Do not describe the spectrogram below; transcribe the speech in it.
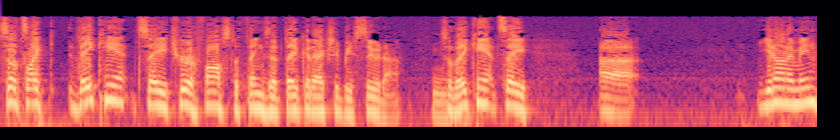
So it's like they can't say true or false to things that they could actually be sued on. So they can't say, uh, you know what I mean?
